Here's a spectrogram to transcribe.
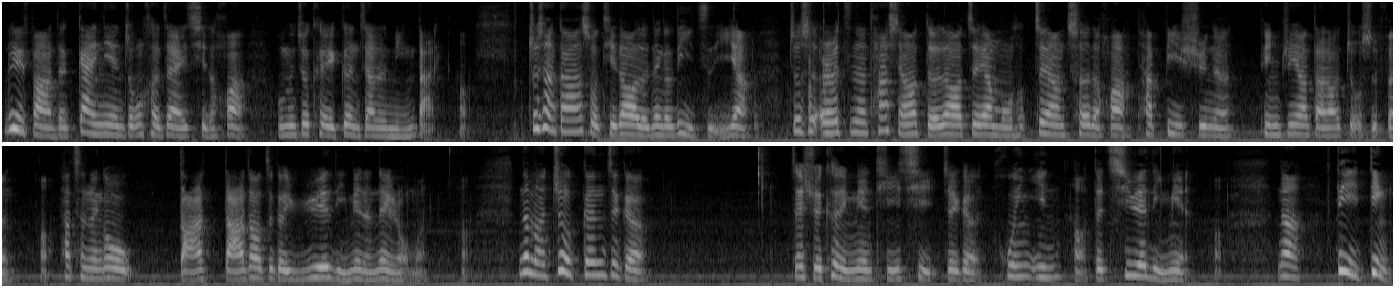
律法的概念综合在一起的话，我们就可以更加的明白好，就像刚刚所提到的那个例子一样。就是儿子呢，他想要得到这辆摩托、这辆车的话，他必须呢，平均要达到九十分啊，他才能够达达到这个约里面的内容嘛。啊，那么就跟这个在学课里面提起这个婚姻啊的契约里面啊，那必定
